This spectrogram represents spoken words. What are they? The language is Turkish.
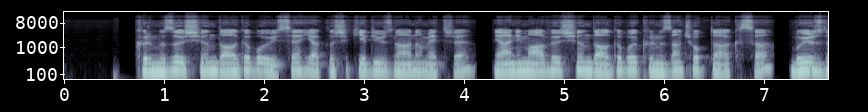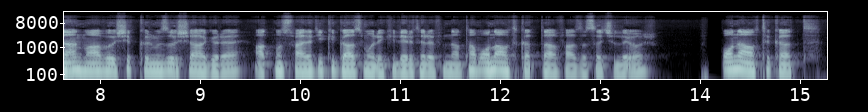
Kırmızı ışığın dalga boyu ise yaklaşık 700 nanometre. Yani mavi ışığın dalga boyu kırmızıdan çok daha kısa. Bu yüzden mavi ışık kırmızı ışığa göre atmosferdeki gaz molekülleri tarafından tam 16 kat daha fazla saçılıyor. 16 kat.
